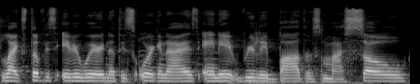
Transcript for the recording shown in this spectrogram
Like stuff is everywhere, nothing's organized, and it really bothers my soul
